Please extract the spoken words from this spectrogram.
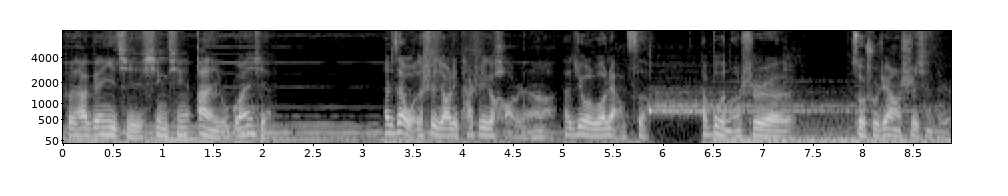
说他跟一起性侵案有关系。但是在我的视角里，他是一个好人啊，他救了我两次，他不可能是做出这样事情的人。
